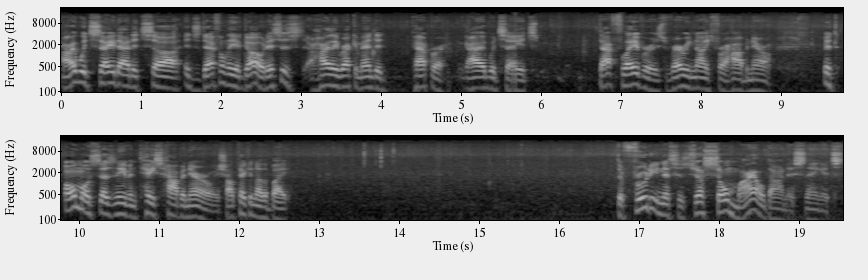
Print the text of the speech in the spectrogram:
I would say that it's uh, it's definitely a go. This is a highly recommended pepper. I would say it's that flavor is very nice for a habanero. It almost doesn't even taste habanero-ish. I'll take another bite. the fruitiness is just so mild on this thing. It's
